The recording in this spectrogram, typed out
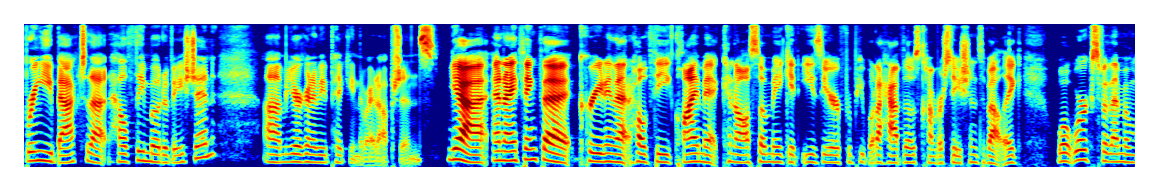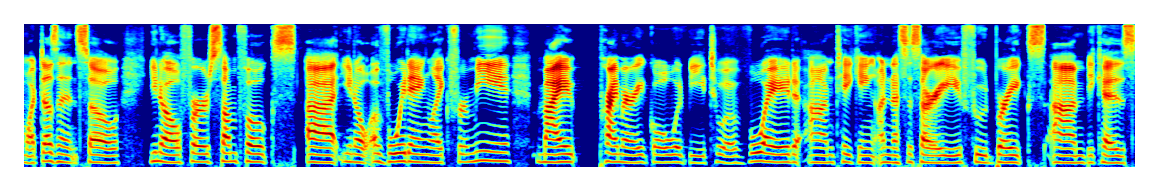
bring you back to that healthy motivation, um, you're going to be picking the right options. Yeah. And I think that creating that healthy climate can also make it easier for people to have those conversations about like what works for them and what doesn't. So, you know, for some folks, uh, you know, avoiding, like for me, my primary goal would be to avoid um, taking unnecessary food breaks um, because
